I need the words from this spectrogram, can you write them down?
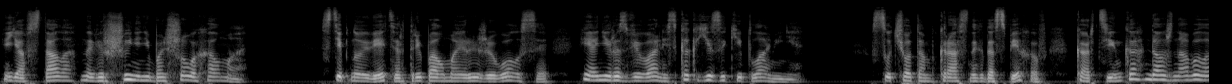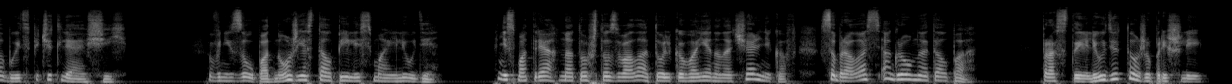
Я встала на вершине небольшого холма. Степной ветер трепал мои рыжие волосы, и они развивались, как языки пламени с учетом красных доспехов, картинка должна была быть впечатляющей. Внизу у подножья столпились мои люди. Несмотря на то, что звала только военно-начальников, собралась огромная толпа. Простые люди тоже пришли,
